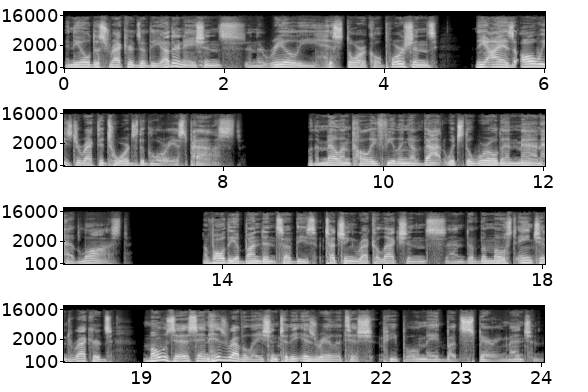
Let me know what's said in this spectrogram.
In the oldest records of the other nations, in the really historical portions, the eye is always directed towards the glorious past, with a melancholy feeling of that which the world and man had lost. Of all the abundance of these touching recollections and of the most ancient records, Moses and his revelation to the Israelitish people made but sparing mention,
